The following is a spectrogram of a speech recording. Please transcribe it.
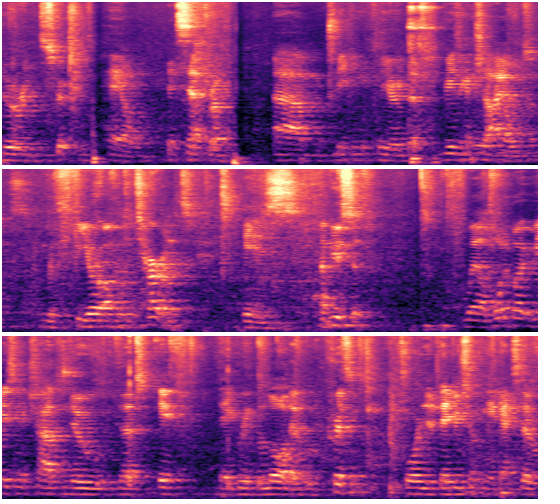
lurid descriptions of hell, etc., um, making it clear that raising a child with fear of a deterrent is abusive. Well, what about raising a child to know that if they break the law, they'll go to prison, or if they do something against their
